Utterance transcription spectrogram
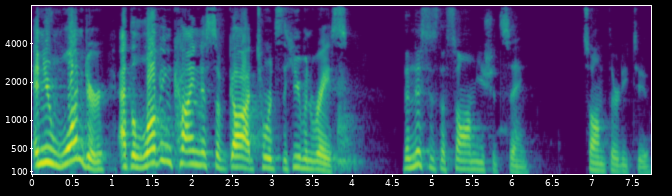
and you wonder at the loving kindness of God towards the human race, then this is the psalm you should sing Psalm 32.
